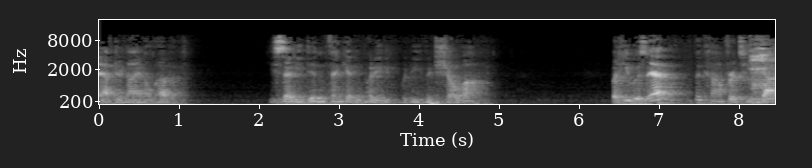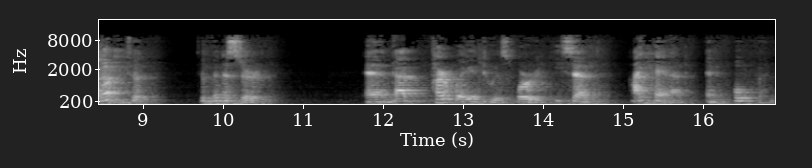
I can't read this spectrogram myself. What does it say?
after 9-11. He said he didn't think anybody would even show up. But he was at the conference. He got up to, to minister and got partway into his word. He said, I had an open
